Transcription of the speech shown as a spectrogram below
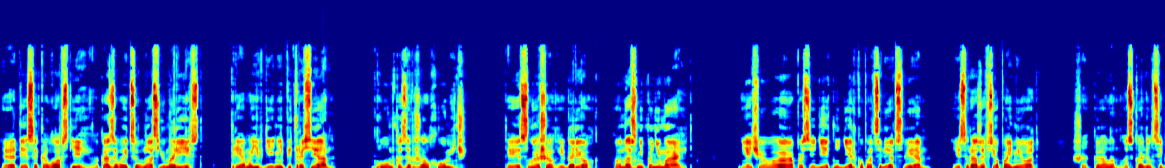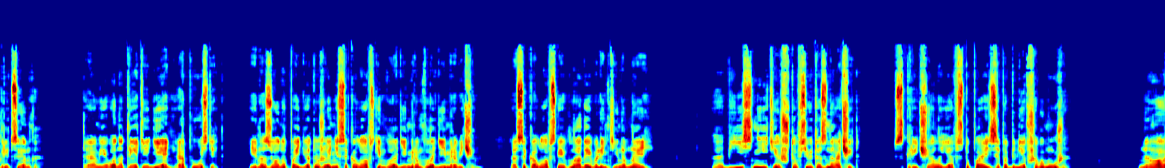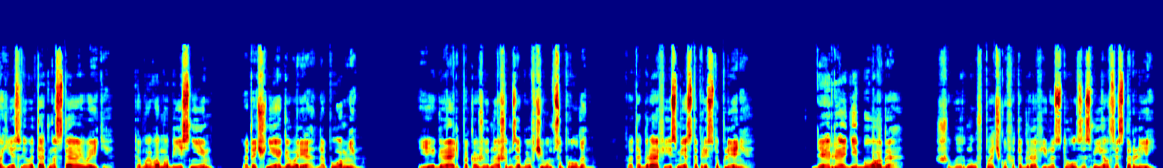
А ты, Соколовский, оказывается, у нас юморист. Прямо Евгений Петросян. Громко заржал Хомич. Ты слышал, Игорек, он нас не понимает. Ничего, посидит недельку под следствием и сразу все поймет. Шакалом оскалился Гриценко. Там его на третий день опустят, и на зону пойдет уже не Соколовским Владимиром Владимировичем, а Соколовской Владой Валентиновной. «Объясните, что все это значит?» — вскричала я, вступаясь за побелевшего мужа. «Но если вы так настаиваете, то мы вам объясним, а точнее говоря, напомним. Игорь, покажи нашим забывчивым супругам фотографии с места преступления». «Да ради бога!» Швырнув пачку фотографий на стол, засмеялся Старлей.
